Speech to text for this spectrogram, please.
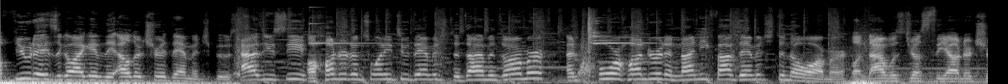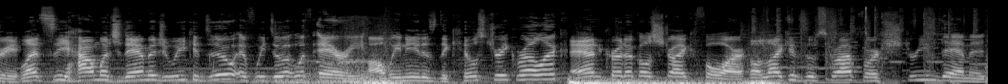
a few days ago, I gave the Elder Tree damage boost. As you see, 122 damage to Diamond's armor and 495 damage to no armor. But that was just the Elder Tree. Let's see how much damage we can do if we do it with Aery. All we need is the Kill Streak Relic and Critical Strike 4. So like and subscribe for extreme damage.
